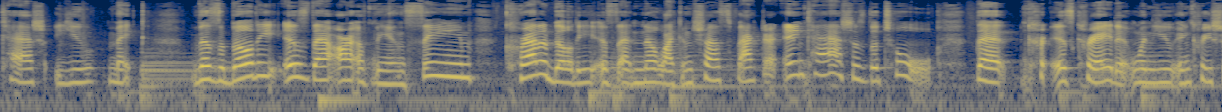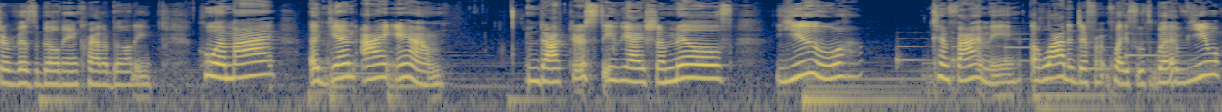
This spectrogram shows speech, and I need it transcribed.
cash you make. Visibility is that art of being seen. Credibility is that know, like, and trust factor. And cash is the tool that is created when you increase your visibility and credibility. Who am I? Again, I am Dr. Stevie Aisha Mills. You can find me a lot of different places, but if you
